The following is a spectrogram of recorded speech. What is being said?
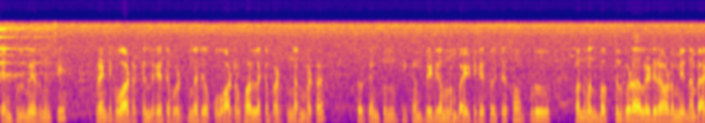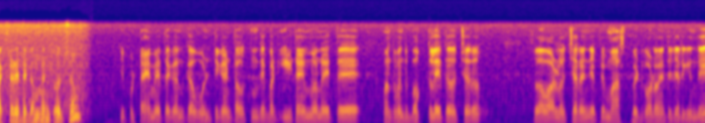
టెంపుల్ మీద నుంచి ఫ్రంట్కి వాటర్ కిందకైతే పడుతుంది. అది ఒక వాటర్ ఫాల్ లెక్క పడుతుంది అనమాట సో టెంపుల్కి కంప్లీట్గా మనం బయటకైతే వచ్చేసాం. ఇప్పుడు కొంతమంది భక్తులు కూడా ఆల్రెడీ రావడం మీరు నా బ్యాక్ సైడ్ అయితే గమనించవచ్చు. ఇప్పుడు టైం అయితే కనుక ఒంటి గంట అవుతుంది. బట్ ఈ టైంలోనైతే కొంతమంది భక్తులు అయితే వచ్చారు. సో వాళ్ళు వచ్చారని చెప్పి మాస్క్ పెట్టుకోవడం అయితే జరిగింది.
